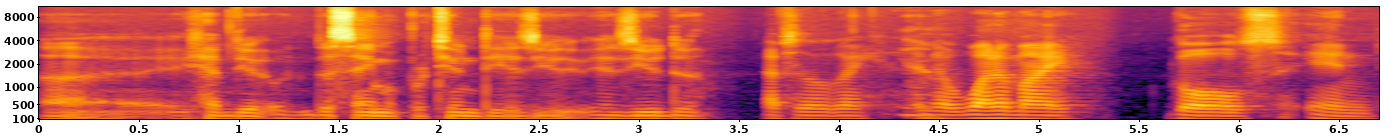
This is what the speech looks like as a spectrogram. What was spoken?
uh, have the, the same opportunity as you as you do absolutely yeah. and one of my goals in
